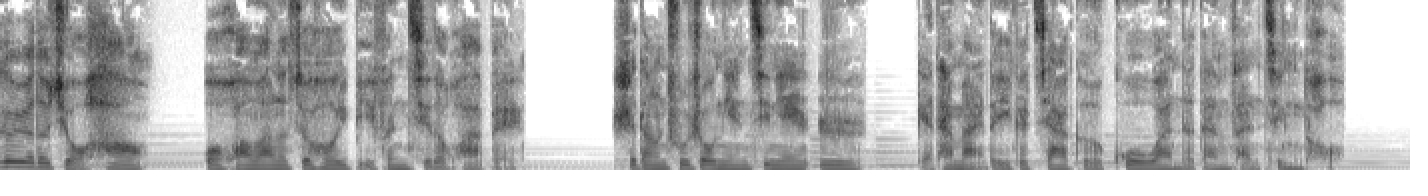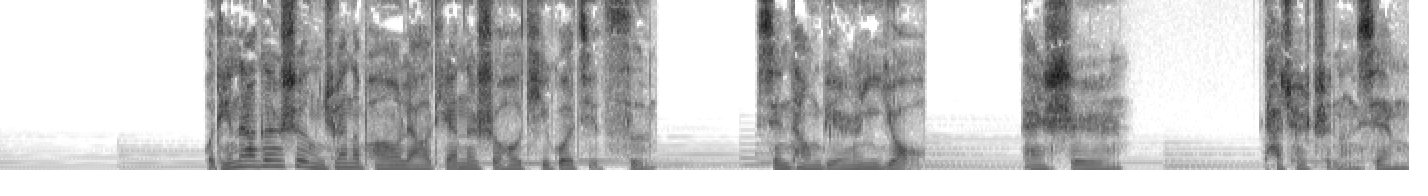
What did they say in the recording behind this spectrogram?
个月的九号，我还完了最后一笔分期的花呗，是当初周年纪念日给他买的一个价格过万的单反镜头。我听他跟摄影圈的朋友聊天的时候提过几次，心疼别人有，但是他却只能羡慕。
